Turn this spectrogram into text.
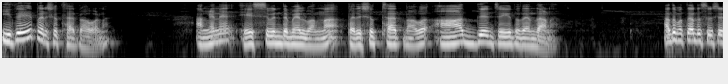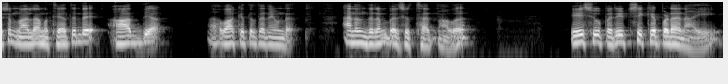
ഇതേ പരിശുദ്ധാത്മാവാണ് അങ്ങനെ യേശുവിന്റെ മേൽ വന്ന പരിശുദ്ധാത്മാവ് ആദ്യം ചെയ്യുന്നത് എന്താണ്? അത് മത്താരുടെ സുവിശേഷം നാലാം അധ്യായത്തിന്റെ ആദ്യ വാക്യത്തിൽ തന്നെയുണ്ട്. അനന്തരം പരിശുദ്ധാത്മാവ് യേശു പരീക്ഷിക്കപ്പെടാനായി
